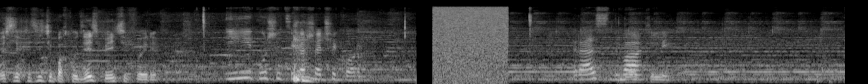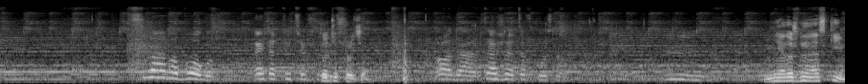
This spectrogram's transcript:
Если хотите похудеть, пейте ферри. И кушайте кошачий корм. Раз, два, Два, три. Слава богу. Это тути фрути. Тути фрути. О, да, тоже это вкусно. М. Мне нужны носки.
